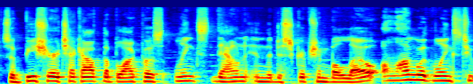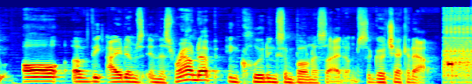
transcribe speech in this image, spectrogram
So be sure to check out the blog post links down in the description below, along with links to all of the items in this roundup, including some bonus items. So go check it out.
